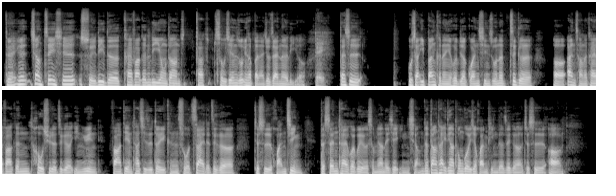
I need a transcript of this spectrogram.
对，因为像这些水利的开发跟利用，当然它首先说，因为它本来就在那里哦。对。但是我想一般可能也会比较关心说，那这个呃暗场的开发跟后续的这个营运。发电，它其实对于可能所在的这个就是环境的生态，会不会有什么样的一些影响？那当然，它一定要通过一些环评的这个，就是呃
